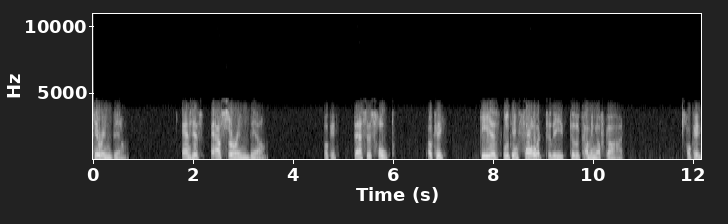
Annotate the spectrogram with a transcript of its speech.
hearing them, and his answering them. Okay? That's his hope. Okay? He is looking forward to the to the coming of God. Okay?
